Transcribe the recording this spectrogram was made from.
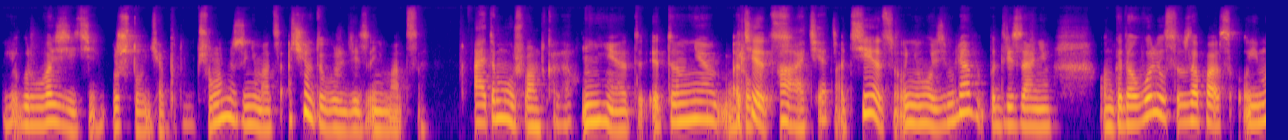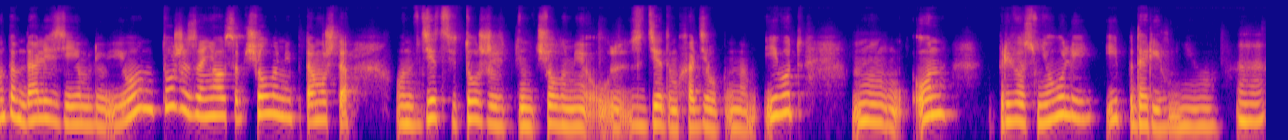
Я говорю, возите. Вы что, я буду, почему мне заниматься? А чем ты будешь здесь заниматься? А это муж вам сказал? Нет, это мне отец. А, отец. Отец. У него земля по подрезанию. Он когда уволился в запас, ему там дали землю. И он тоже занялся пчелами, потому что он в детстве тоже пчелами с дедом ходил. И вот он привез мне улей и подарил мне его. Угу.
